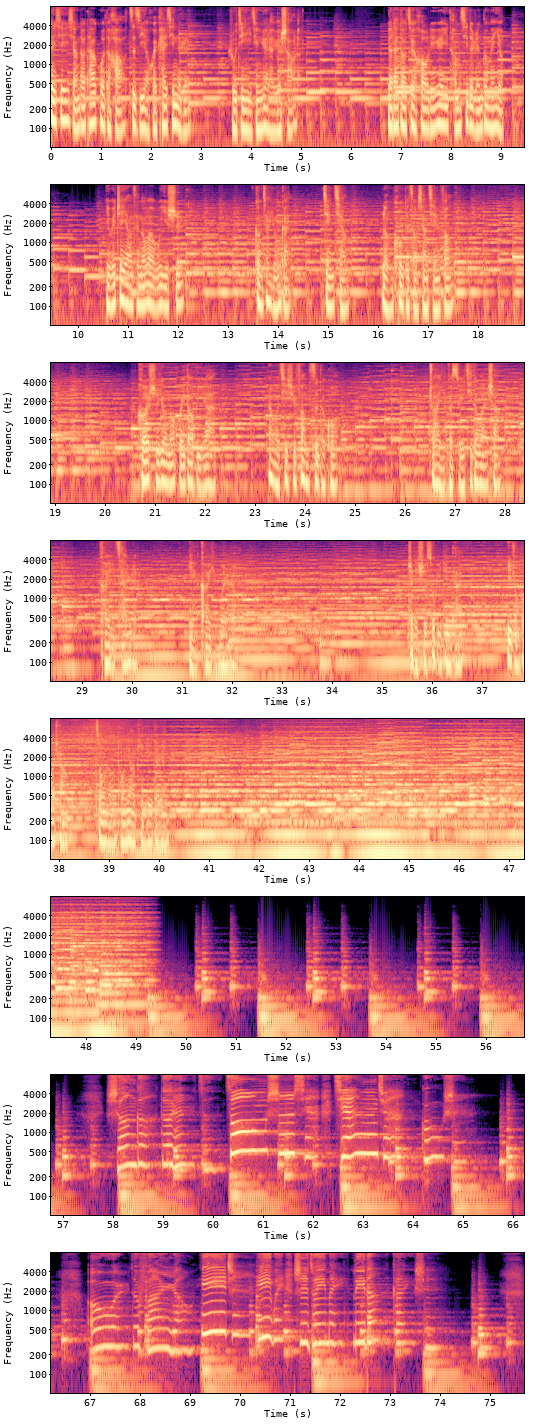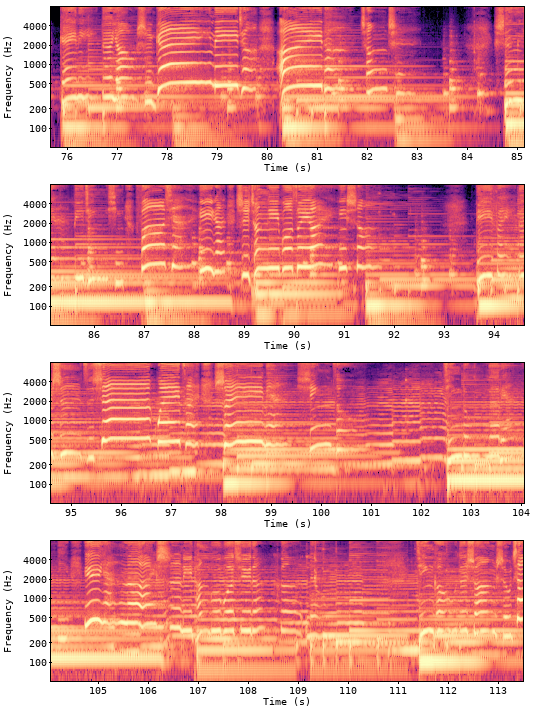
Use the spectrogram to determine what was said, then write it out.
那些一想到他过得好，自己也会开心的人，如今已经越来越少了。原来到最后，连愿意疼惜的人都没有。以为这样才能万无一失，更加勇敢、坚强、冷酷地走向前方。何时又能回到彼岸，让我继续放肆地过？抓一个随机的晚上，可以残忍，也可以温柔。这里是苏比电台，一种波长，纵容同样频率的人。烦扰，一直以为是最美丽的开始。给你的钥匙，给你这爱的城池，深夜里惊醒。发现依然是成衣破碎爱一生，低飞的狮子学守着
